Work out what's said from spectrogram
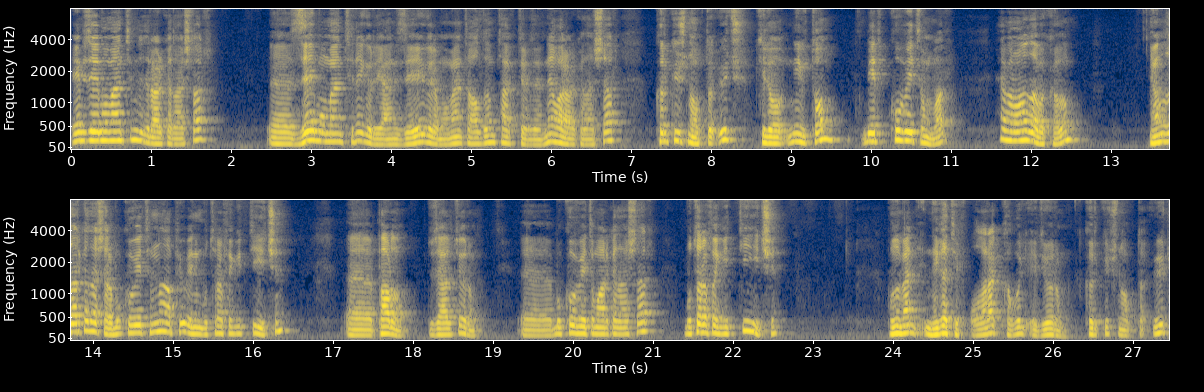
mz momentum nedir arkadaşlar? Ee, z momentine göre yani z'ye göre moment aldığım takdirde ne var arkadaşlar? 43.3 kilo Newton bir kuvvetim var. Hemen ona da bakalım. Yalnız arkadaşlar bu kuvvetim ne yapıyor? Benim bu tarafa gittiği için e, pardon düzeltiyorum. E, bu kuvvetim arkadaşlar bu tarafa gittiği için bunu ben negatif olarak kabul ediyorum. 43.3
